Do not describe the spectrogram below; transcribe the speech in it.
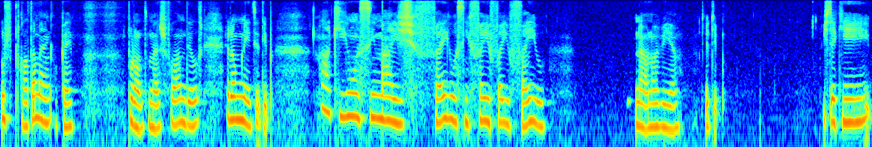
os de Portugal também, ok? Pronto, mas falando deles, eram bonitos. Eu tipo, há aqui um assim mais feio, assim feio, feio, feio. Não, não havia. Eu tipo, isto aqui,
